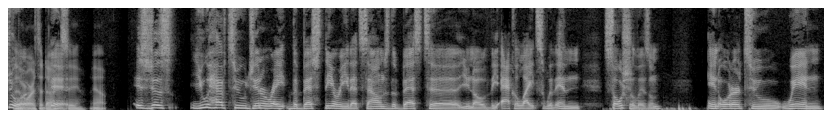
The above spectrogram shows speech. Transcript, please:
the Sure, orthodoxy? Yeah. It's just you have to generate the best theory that sounds the best to, you know, the acolytes within socialism in order to win,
